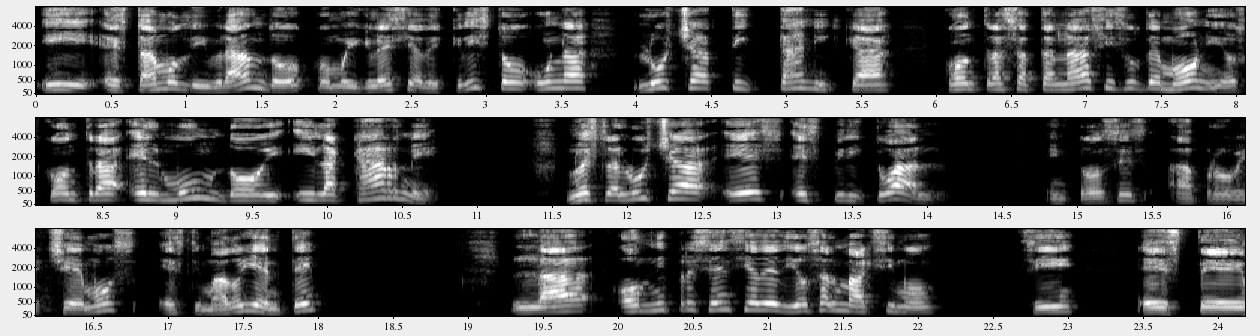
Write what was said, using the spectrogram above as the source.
y estamos librando como iglesia de Cristo una lucha titánica contra Satanás y sus demonios, contra el mundo y, y la carne. Nuestra lucha es espiritual. Entonces, aprovechemos, estimado oyente, la omnipresencia de Dios al máximo. Sí, este,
